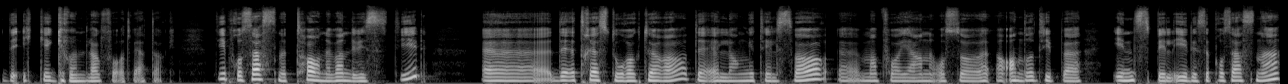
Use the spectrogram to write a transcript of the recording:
det ikke er grunnlag for et vedtak. De prosessene tar nødvendigvis tid. Eh, Det er tre store aktører, det er lange tilsvar. eh, Man får gjerne også andre typer innspill i disse prosessene.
